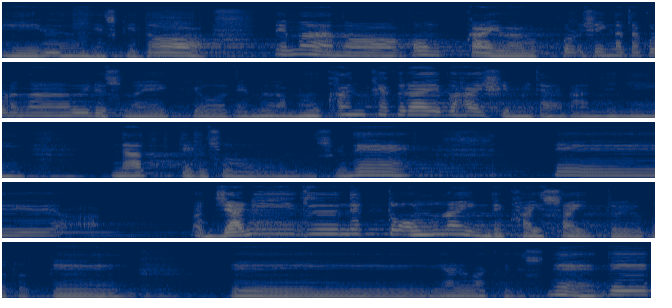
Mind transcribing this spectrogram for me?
いるんですけど、で、まあ、あの今回は新型コロナウイルスの影響で、まあ、無観客ライブ配信みたいな感じになってるそうですよね。えー、まあ、ジャニーズネットオンラインで開催ということで、えー、やるわけですね。で、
